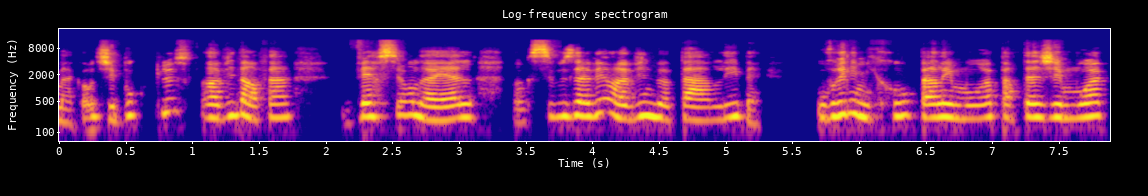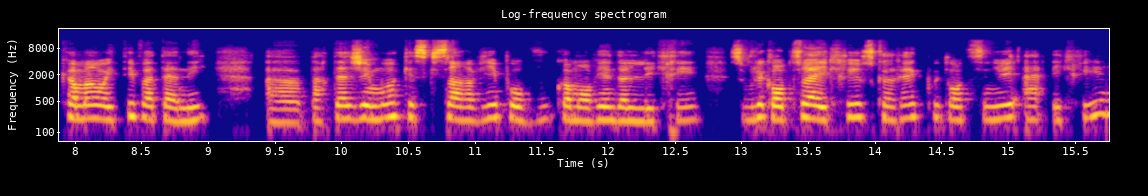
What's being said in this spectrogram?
ma coach. J'ai beaucoup plus envie d'en faire version Noël. Donc, si vous avez envie de me parler, ben, ouvrez les micros, parlez-moi, partagez-moi comment a été votre année. Euh, partagez-moi qu'est-ce qui s'en vient pour vous, comme on vient de l'écrire. Si vous voulez continuer à écrire, c'est correct, vous pouvez continuer à écrire,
